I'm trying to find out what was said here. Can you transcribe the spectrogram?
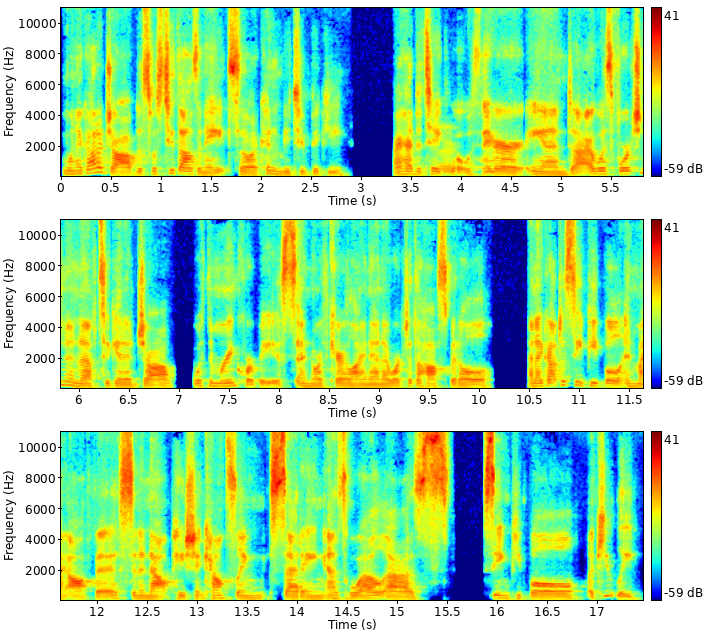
when I got a job, this was 2008, so I couldn't be too picky. I had to take what was there. And I was fortunate enough to get a job with the Marine Corps base in North Carolina. And I worked at the hospital and I got to see people in my office in an outpatient counseling setting, as well as seeing people acutely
